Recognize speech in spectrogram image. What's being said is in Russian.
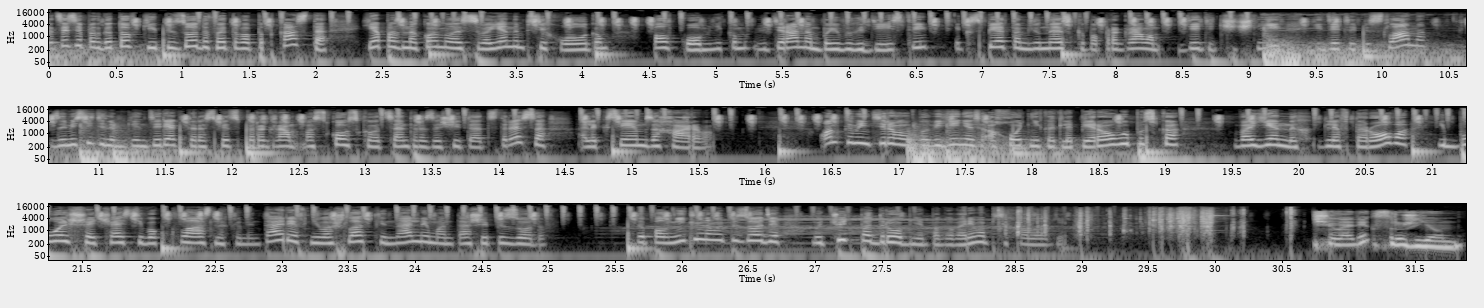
процессе подготовки эпизодов этого подкаста я познакомилась с военным психологом, полковником, ветераном боевых действий, экспертом ЮНЕСКО по программам «Дети Чечни» и «Дети Беслана», заместителем гендиректора спецпрограмм Московского центра защиты от стресса Алексеем Захаровым. Он комментировал поведение охотника для первого выпуска, военных для второго, и большая часть его классных комментариев не вошла в финальный монтаж эпизодов. В дополнительном эпизоде мы чуть подробнее поговорим о психологии. Человек с ружьем.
